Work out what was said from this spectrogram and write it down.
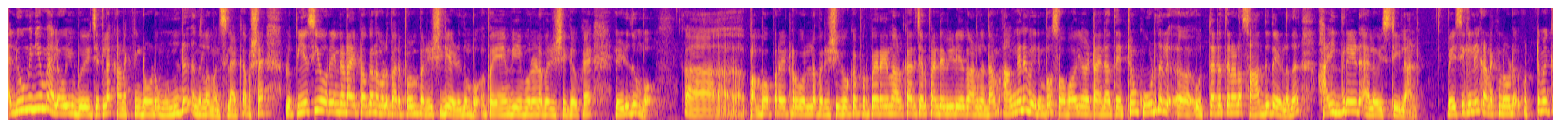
അലൂമിനിയം അലോയ് ഉപയോഗിച്ചിട്ടുള്ള കണക്റ്റിംഗ് റോഡും ഉണ്ട് എന്നുള്ളത് മനസ്സിലാക്കുക. പക്ഷേ നമ്മൾ പി എസ് സി ഓറിയന്റഡ് ആയിട്ടൊക്കെ നമ്മൾ പലപ്പോഴും പരീക്ഷയ്ക്ക് എഴുതുമ്പോൾ ഇപ്പോൾ എം വി എ പോലുള്ള പരീക്ഷയ്ക്കൊക്കെ എഴുതുമ്പോൾ പമ്പ് ഓപ്പറേറ്റർ പോലുള്ള പരീക്ഷയ്ക്കൊക്കെ പ്രിപ്പയർ ചെയ്യുന്ന ആൾക്കാർ ചിലപ്പോൾ എന്റെ വീഡിയോ കാണുന്നുണ്ടാകും അങ്ങനെ വരുമ്പോൾ സ്വാഭാവികമായിട്ട് അതിനകത്ത് ഏറ്റവും കൂടുതൽ ഉത്തരത്തിനുള്ള സാധ്യതയുള്ളത് ഹൈ ഗ്രേഡ് അലോയ് സ്റ്റീലാണ് ബേസിക്കലി കണക്ടിനോട് ഒട്ടുമിക്ക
